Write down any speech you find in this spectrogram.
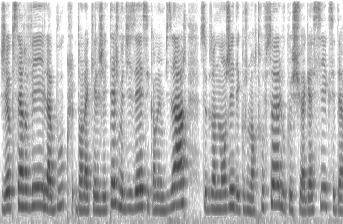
J'ai observé la boucle dans laquelle j'étais, je me disais c'est quand même bizarre, ce besoin de manger dès que je me retrouve seule ou que je suis agacée, etc.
